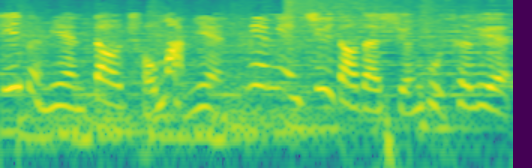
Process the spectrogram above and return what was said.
基本面到筹码面，面面俱到的选股策略。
